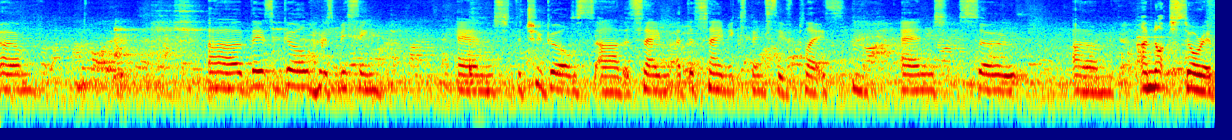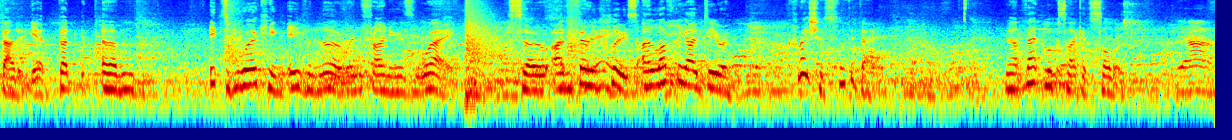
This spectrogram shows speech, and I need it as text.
um, uh, there's a girl who's missing, and the two girls are the same at the same expensive place, and so um, I'm not sorry about it yet, but um, it's working even though when Phryne is away. So I'm very pleased. I love the idea of gracious. Look at that. Now that looks like it's solid. Yeah.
